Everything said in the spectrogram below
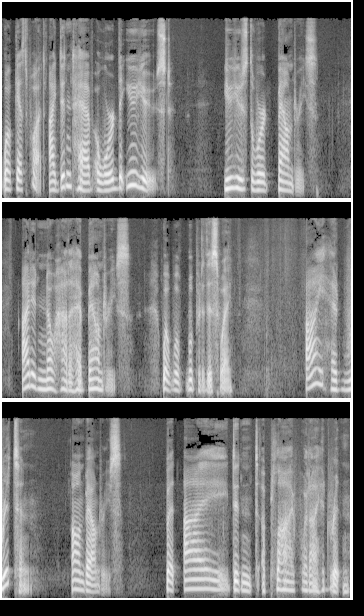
Well, guess what? I didn't have a word that you used. You used the word boundaries. I didn't know how to have boundaries. Well, we'll, we'll put it this way I had written on boundaries but I didn't apply what I had written.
